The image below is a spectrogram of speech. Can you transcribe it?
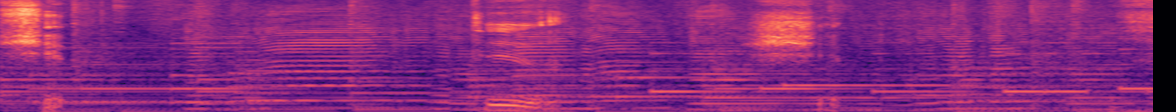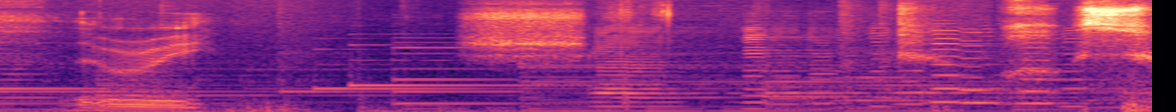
ship. Two, ship. Three, ship.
